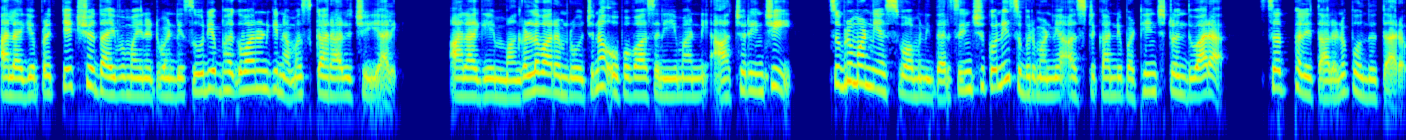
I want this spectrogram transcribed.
అలాగే ప్రత్యక్ష దైవమైనటువంటి సూర్య భగవానునికి నమస్కారాలు చేయాలి. అలాగే మంగళవారం రోజున ఉపవాస నియమాన్ని ఆచరించి సుబ్రహ్మణ్య స్వామిని దర్శించుకొని సుబ్రహ్మణ్య అష్టకాన్ని పఠించటం ద్వారా సత్ఫలితాలను పొందుతారు.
